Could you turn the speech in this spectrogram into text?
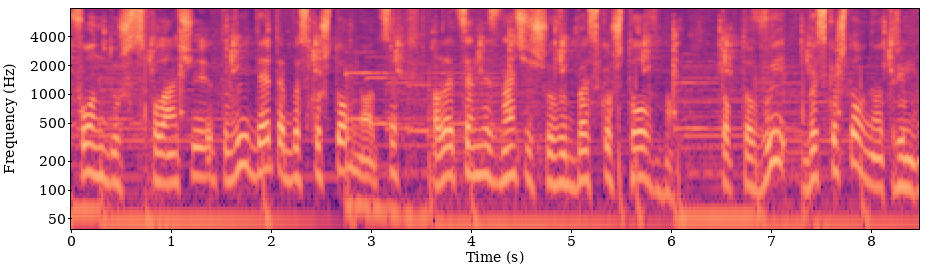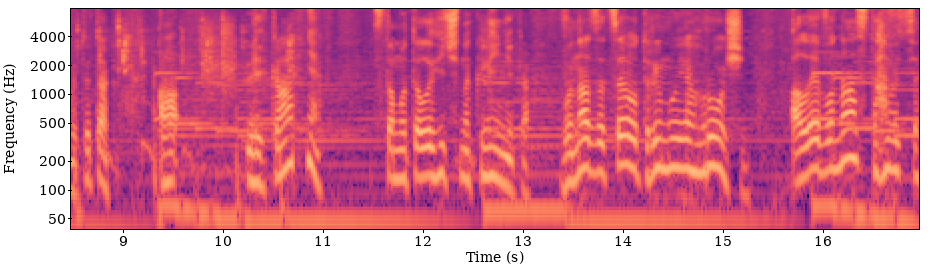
фонду ж сплачує, то ви йдете безкоштовно, але це не значить, що ви безкоштовно. Тобто ви безкоштовно отримуєте так. А лікарня, стоматологічна клініка, вона за це отримує гроші. Але вона ставиться,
